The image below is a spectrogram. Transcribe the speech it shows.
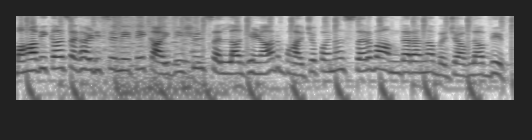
महाविकास आघाडीचे नेते कायदेशीर सल्ला घेणार भाजपनं सर्व आमदारांना बजावला व्हीप.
